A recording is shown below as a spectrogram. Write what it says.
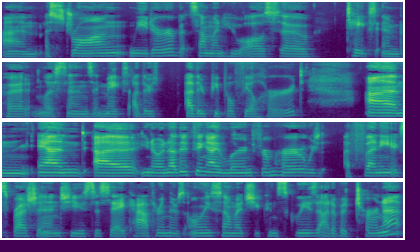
um, a strong leader, but someone who also takes input and listens and makes others other people feel heard. Um, and uh, you know, another thing I learned from her was a funny expression. She used to say, "Catherine, there's only so much you can squeeze out of a turnip,"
